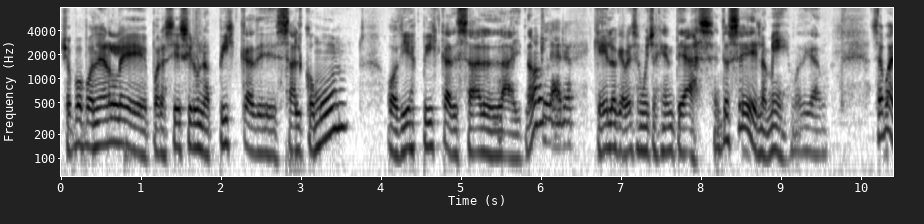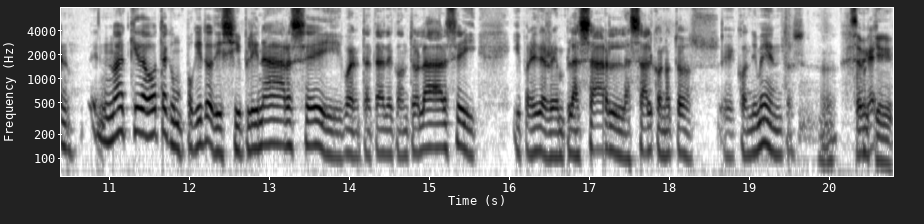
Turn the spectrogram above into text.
yo puedo ponerle, por así decir, una pizca de sal común, o 10 pizcas de sal light, ¿no? Claro. Que es lo que a veces mucha gente hace. Entonces es lo mismo, digamos. O sea, bueno, no queda otra que un poquito disciplinarse y, bueno, tratar de controlarse y, y por ahí de reemplazar la sal con otros eh, condimentos. Sabes que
